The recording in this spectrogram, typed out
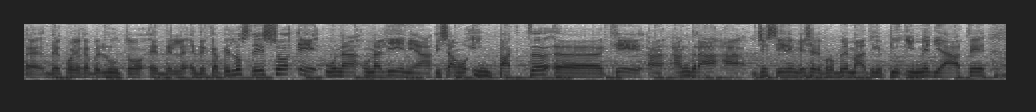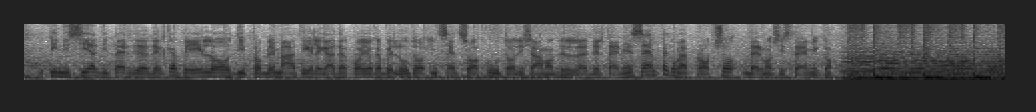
eh, del cuoio capelluto e del, e del, capello stesso e una, una linea diciamo impact eh, che uh, andrà a gestire invece le problematiche più immediate quindi sia di perdita del capello o di problematiche legate al cuoio capelluto in senso acuto diciamo, del, del termine sempre come approccio dermosistemico.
